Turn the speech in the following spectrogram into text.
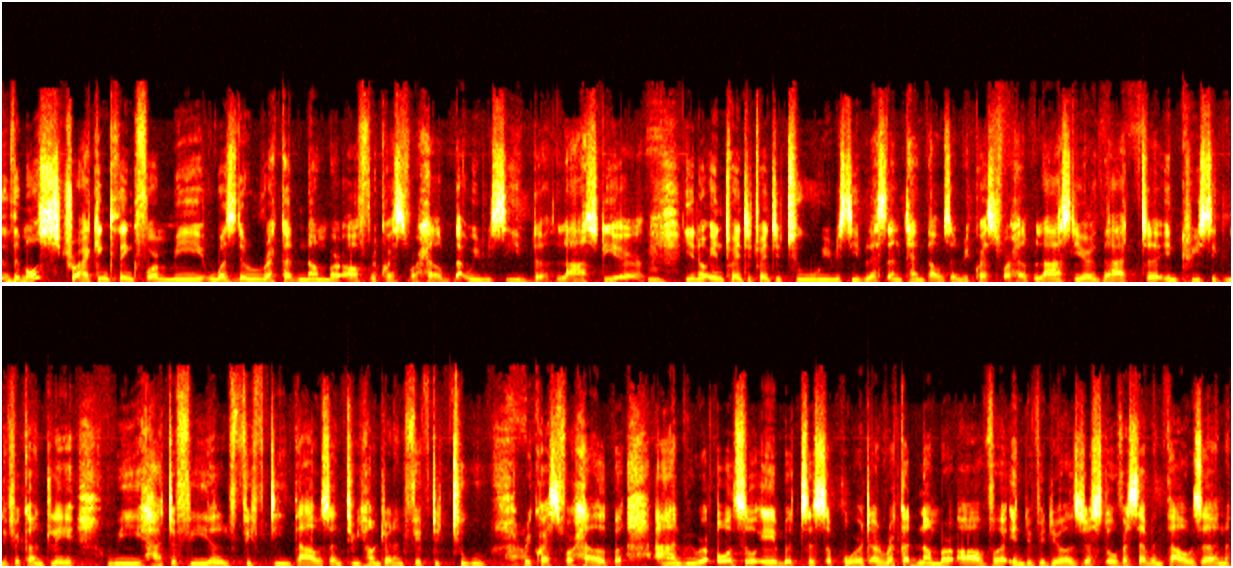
the most striking thing for me was the record number of requests for help that we received uh, last year. Mm. You know, in 2022, we received less than 10,000 requests for help. Last year, that uh, increased significantly. We had to field 15,352 wow. requests for help. And we were also able to support a record number of uh, individuals, just over 7,000,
